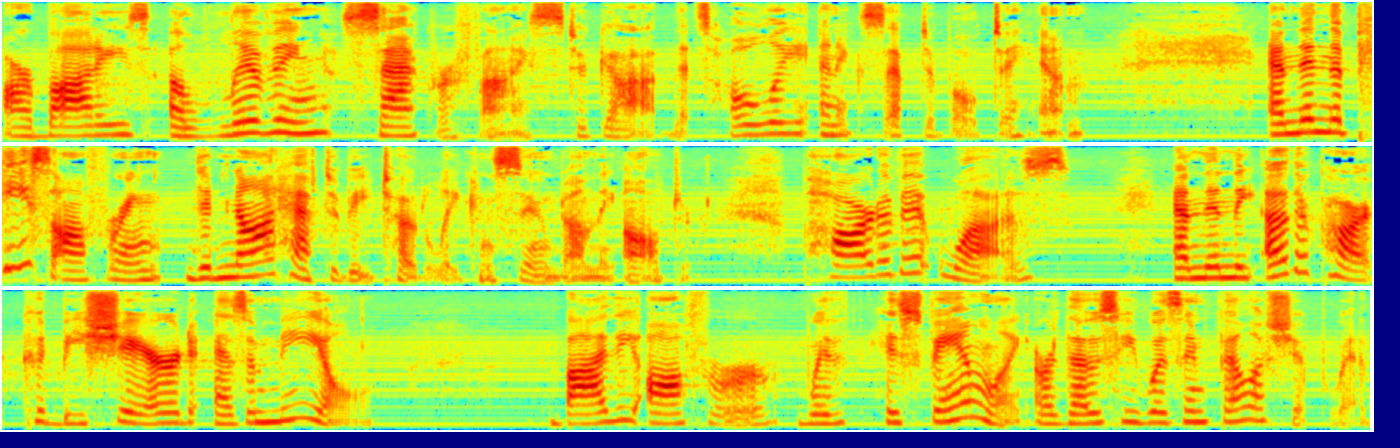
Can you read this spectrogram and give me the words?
our bodies a living sacrifice to God that's holy and acceptable to Him. And then the peace offering did not have to be totally consumed on the altar. Part of it was, and then the other part could be shared as a meal by the offerer with his family or those he was in fellowship with.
